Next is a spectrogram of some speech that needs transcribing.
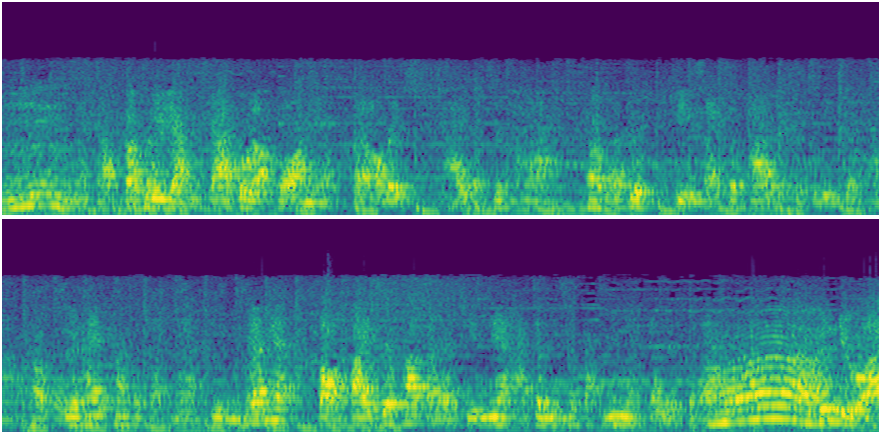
อืม นะครับก็คืออย่างการ์ดตัวละครเนี่ยจะเอาไปใช้กับเสื้อผ้าครับผมก็คือตีใส่เสื้อผ้าหรือเซอร์เสื้อผ้าครับผมเพื่อให้ค่าสแต็กมากขึ้นเพราะฉะนั้นเนี่ยต่อไปเสื้อผ้าแต่ละชิ้นเนี่ยอาจจะมีสแต็กไม่เหมือนกันเลยก็ได้ อ่า ขึ้นอยู่ว่า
